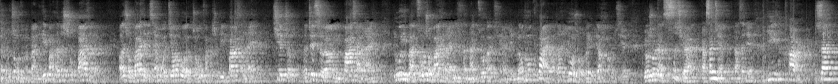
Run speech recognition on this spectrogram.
打不中怎么办？你可以把他的手扒下来，把手扒下来。以前我教过肘法是可以扒下来切肘，那这次我要你扒下来。如果你把左手扒下来，你很难左摆拳，也没有那么快了，但是右手会比较好一些。比如说打四拳，打三拳，打三拳，一二三，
